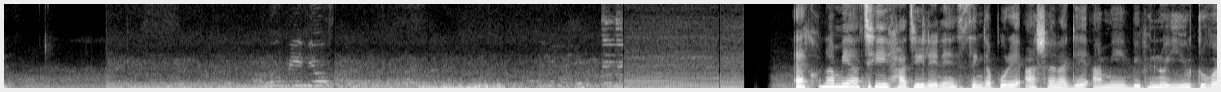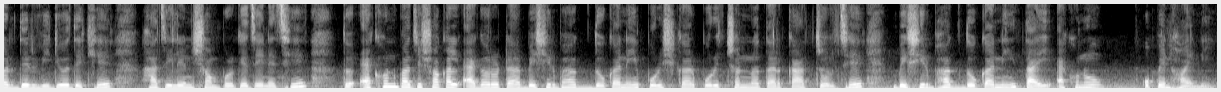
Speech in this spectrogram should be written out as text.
এখন আমি আছি হাজি লেনে। সিঙ্গাপুরে আসার আগে আমি বিভিন্ন ইউটিউবারদের ভিডিও দেখে হাজি লেন সম্পর্কে জেনেছি। তো এখন বাজে সকাল এগারোটা। বেশিরভাগ দোকানে পরিষ্কার পরিচ্ছন্নতার কাজ চলছে। বেশিরভাগ দোকানই তাই এখনও ওপেন হয়নি।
